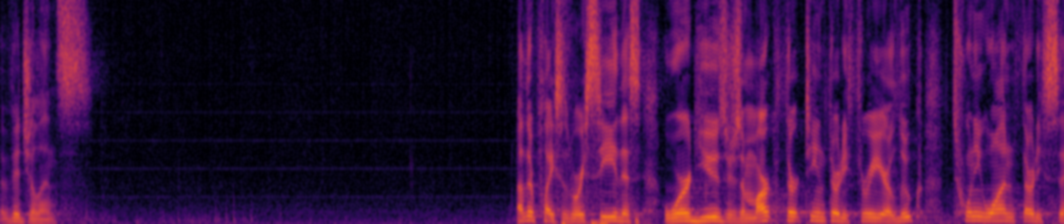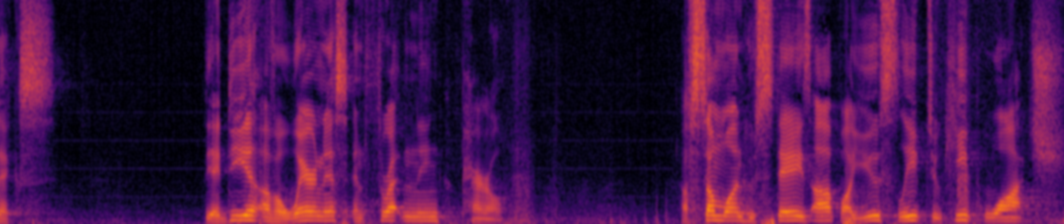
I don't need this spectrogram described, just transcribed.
vigilance. Other places where we see this word used, there's a Mark 13 33 or Luke 21 36. The idea of awareness and threatening peril. Of someone who stays up while you sleep to keep watch.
